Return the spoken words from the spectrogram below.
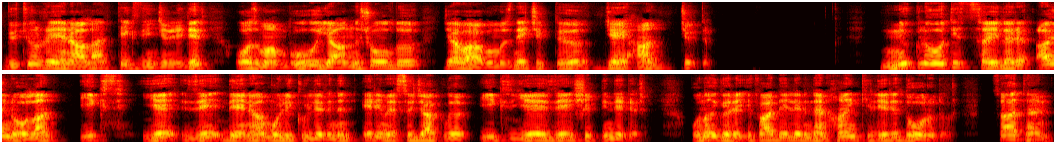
Bütün RNA'lar tek zincirlidir. O zaman bu yanlış oldu. Cevabımız ne çıktı? Ceyhan çıktı. Nükleotit sayıları aynı olan X, Y, Z DNA moleküllerinin erime sıcaklığı X, Y, Z şeklindedir. Buna göre ifadelerinden hangileri doğrudur? Zaten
